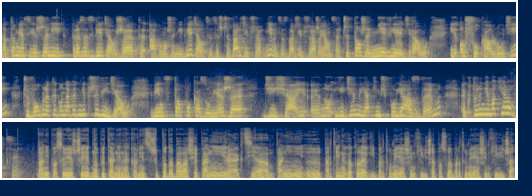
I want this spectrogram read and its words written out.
Natomiast jeżeli prezes wiedział, że, te, albo może nie wiedział, co jest jeszcze bardziej, nie wiem, co jest bardziej przerażające, czy to, że nie wiedział i oszukał ludzi, czy w ogóle tego nawet nie przewidział. Więc to pokazuje, że dzisiaj e, no, jedziemy jakimś pojazdem, e, który nie ma kierowcy. Pani poseł, jeszcze jedno pytanie na koniec. Czy podobała się pani reakcja pani y, partyjnego kolegi Bartłomieja Sienkiewicza, posła Bartłomieja Sienkiewicza,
